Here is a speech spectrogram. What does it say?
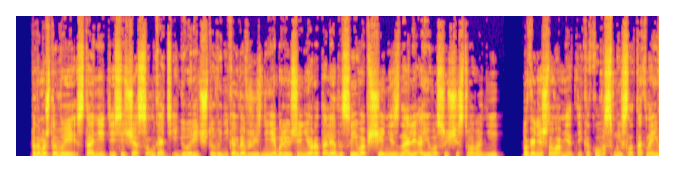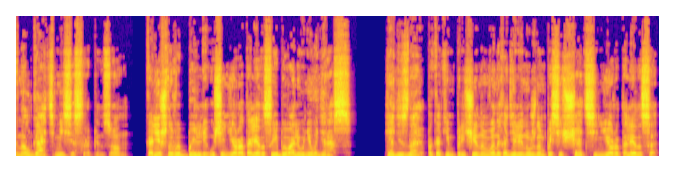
— Потому что вы станете сейчас лгать и говорить, что вы никогда в жизни не были у сеньора Толедоса и вообще не знали о его существовании, Но, конечно, вам нет никакого смысла так наивно лгать, миссис Робинзон. Конечно, вы были у сеньора Толедоса и бывали у него не раз. Я не знаю, по каким причинам вы находили нужным посещать сеньора Толедоса,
